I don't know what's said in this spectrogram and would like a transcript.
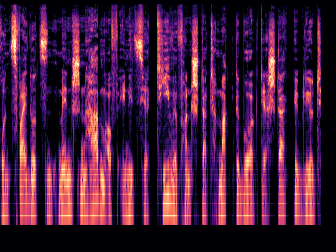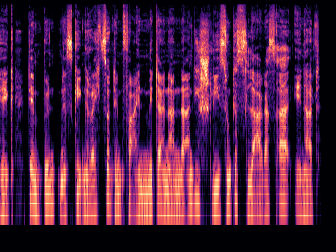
Rund zwei Dutzend Menschen haben auf Initiative von Stadt Magdeburg, der Stadtbibliothek, dem Bündnis gegen Rechts und dem Verein Miteinander an die Schließung des Lagers erinnert.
